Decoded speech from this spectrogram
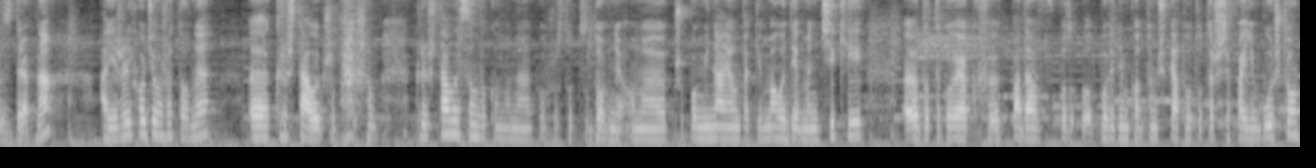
z drewna. A jeżeli chodzi o żetony, e, kryształy, przepraszam, kryształy są wykonane po prostu cudownie. One przypominają takie małe diamenciki. E, Do tego jak pada pod odpowiednim kątem światło, to też się fajnie błyszczą.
